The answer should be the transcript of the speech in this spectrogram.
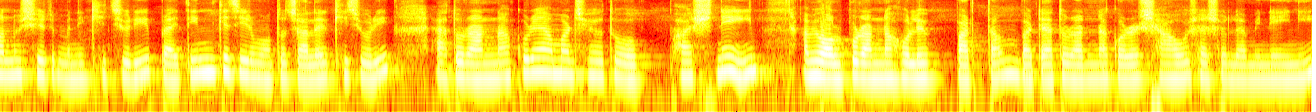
মানুষের মানে খিচুড়ি, প্রায় তিন কেজির মতো চালের খিচুড়ি, এত রান্না করে আমার যেহেতু অভ্যাস নেই, আমি অল্প রান্না হলে পারতাম বাট এত রান্না করার সাহস আসলে আমি নেইনি।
